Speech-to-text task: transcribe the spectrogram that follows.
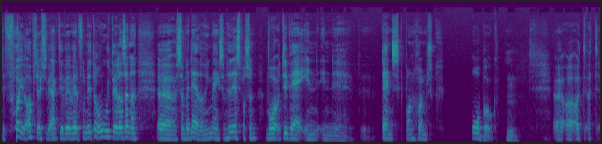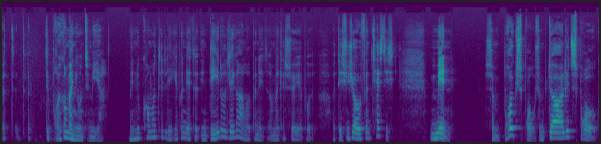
det forrige opslagsværk, det var vel fra Netterud eller sådan noget, øh, som var lavet af en mand, som hed Espersen, hvor det var en, en øh, dansk, bornholmsk ordbog. Mm. Øh, og, og, og, og, og det brygger man jo ikke mere. Men nu kommer det at ligge på nettet. En del ud ligger allerede på nettet, og man kan søge på det. Og det synes jeg er fantastisk. Men som brygsprog, som dørligt sprog,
